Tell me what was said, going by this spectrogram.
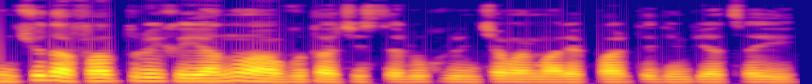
în ciuda faptului că ea nu a avut aceste lucruri în cea mai mare parte din viața ei.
